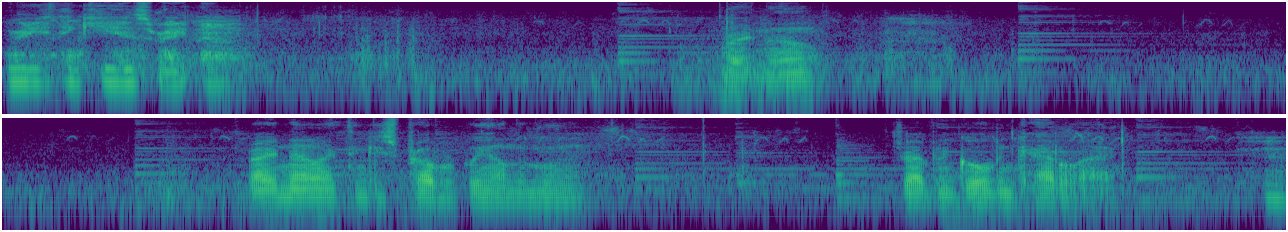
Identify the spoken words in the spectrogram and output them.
Where do you think he is right now? Right now? Right now, I think he's probably on the moon. Driving a golden Cadillac. Hmm.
